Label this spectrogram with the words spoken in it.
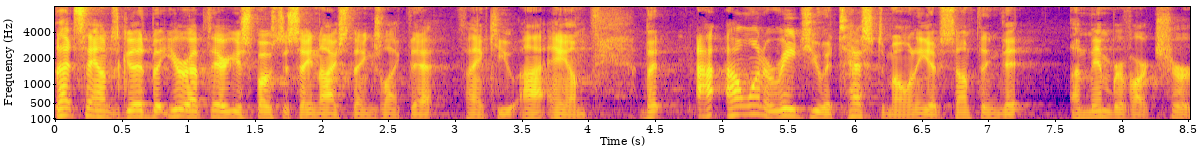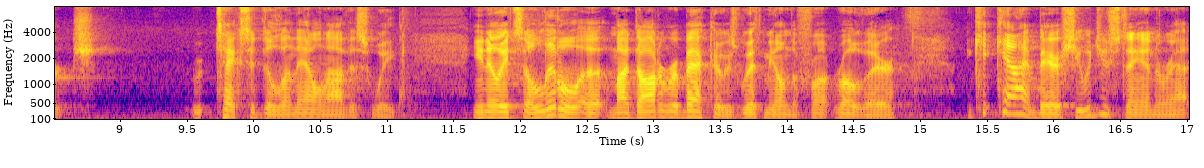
that sounds good, but you're up there. You're supposed to say nice things like that. Thank you. I am. But I, I want to read you a testimony of something that a member of our church texted to Linnell and I this week. You know, it's a little, uh, my daughter Rebecca, who's with me on the front row there. Can, can I embarrass you? Would you stand around?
